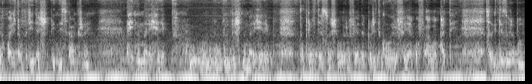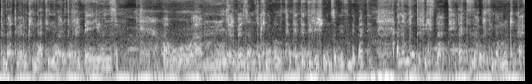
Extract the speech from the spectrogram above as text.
the quality of leadership in this country? I normally help, which normally help to prove the social welfare, the political welfare of our party. So it is all about that. We are looking at, you know, a lot of rebellions. Uh, um, the I'm talking about, the, the divisions within the party. And I'm trying to fix that. That is the whole thing I'm looking at.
